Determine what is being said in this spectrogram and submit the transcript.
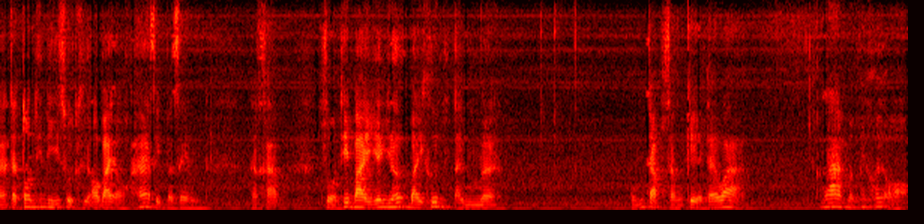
นะ แต่ต้นที่ดีที่สุดคือเอาใบออก 50%นะครับ ส่วนที่ใบเยอะๆ ใบขึ้นเต็มเลย ผมจับสังเกตได้ว่า รากมันไม่ค่อยออก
